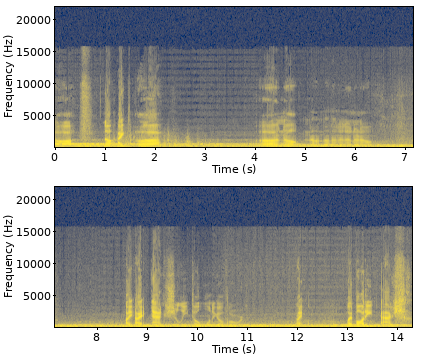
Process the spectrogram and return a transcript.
Oh no, I. Oh. Oh no, no, no, no, no, no, no, no. I I actually don't want to go forward. My my body actually.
